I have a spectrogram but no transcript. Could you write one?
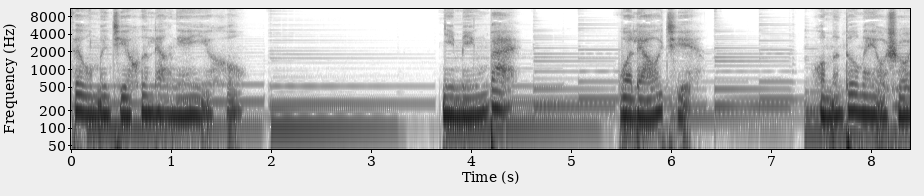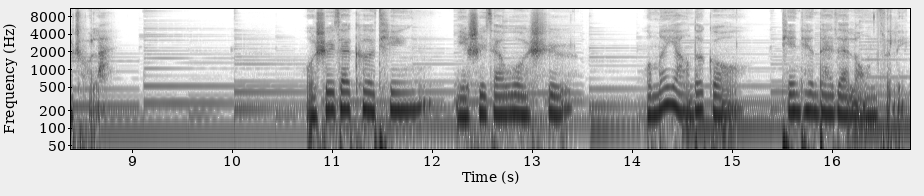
在我们结婚两年以后，你明白，我了解，我们都没有说出来。我睡在客厅，你睡在卧室，我们养的狗天天待在笼子里。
